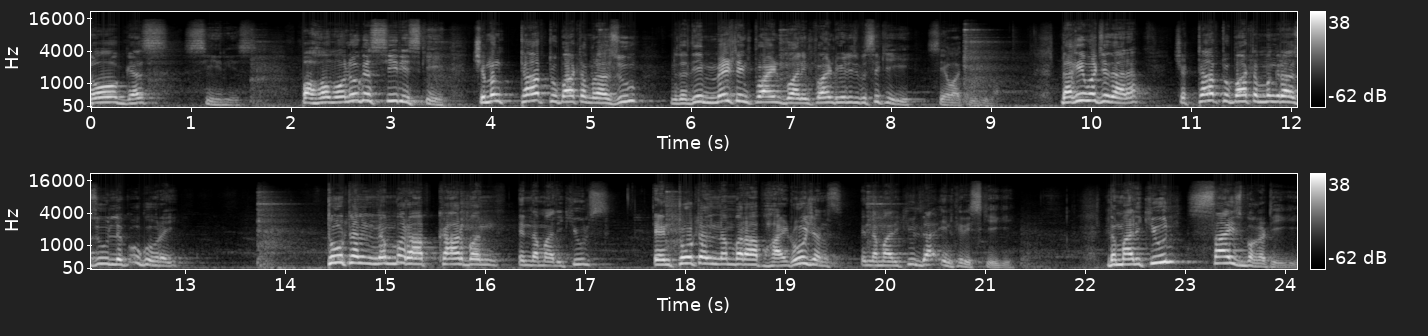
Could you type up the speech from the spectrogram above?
لوګس سیریز په هومولوګس سیریز کې چې موږ ټاپ ټو باټم راځو نو د دې میلټینګ پوینټ بوایلینګ پوینټ ویلیج به څه کېږي سیوا کېږي د هغې وجه دا ده چې ټاپ ټو باټم موږ راځو لږ وګورئ ټوټل نمبر آف کاربن ان د مالیکیولس اینډ ټوټل نمبر آف هایډروجنس ان د مالیکیول دا انکریز کېږي د مالیکیول سایز بغټېږي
